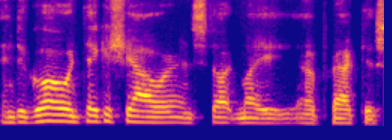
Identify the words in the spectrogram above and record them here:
and to go and take a shower and start my uh, practice.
